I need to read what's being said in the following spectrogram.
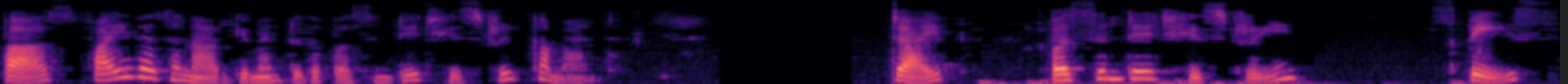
pass 5 as an argument to the percentage history command. Type percentage history space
